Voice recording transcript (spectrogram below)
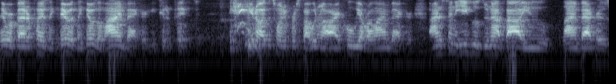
there were better players. Like there was like there was a linebacker you could have picked you know, at the 21st spot, we're like, all right, cool, we have our linebacker. I understand the Eagles do not value linebackers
